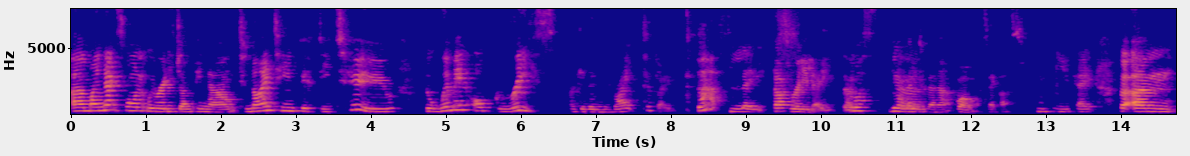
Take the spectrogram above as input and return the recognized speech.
Um, my next one, we're really jumping now to 1952. The women of Greece are given the right to vote. That's late. That's really late. That must. Yeah. later than that. Well, I say us, the UK. But um,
